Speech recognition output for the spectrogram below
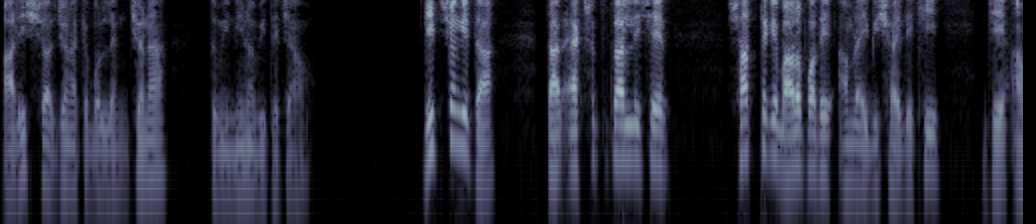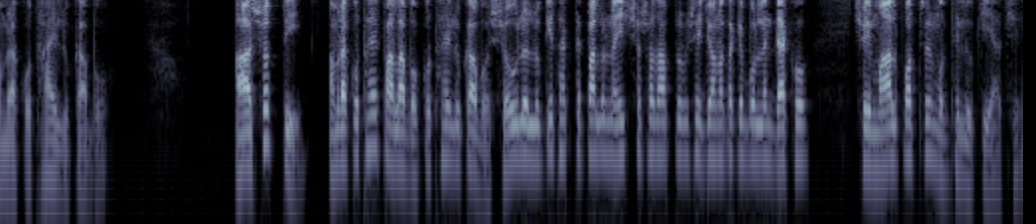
আর ঈশ্বর জোনাকে বললেন, জোনা, তুমি নিনবিতে যাও। গীত সংগীতা তার একশো তেতাল্লিশের সাত থেকে বারো পদে আমরা এই বিষয়ে দেখি যে আমরা কোথায় লুকাবো। আর সত্যি, আমরা কোথায় পালাবো, কোথায় লুকাবো? শৌল লুকিয়ে থাকতে পারল না, ঈশ্বর সদাপ্রভু সেই জনতাকে বললেন, দেখো, সেই মালপত্রের মধ্যে লুকিয়ে আছে।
